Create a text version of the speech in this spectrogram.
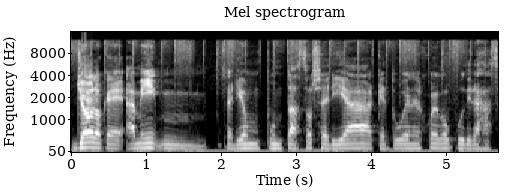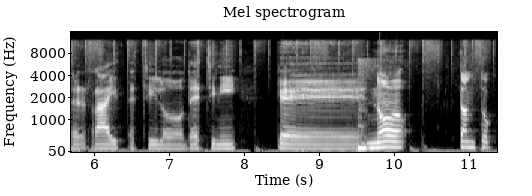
Yo lo que a mí mm, sería un puntazo sería que tú en el juego pudieras hacer raid estilo Destiny, que no tanto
